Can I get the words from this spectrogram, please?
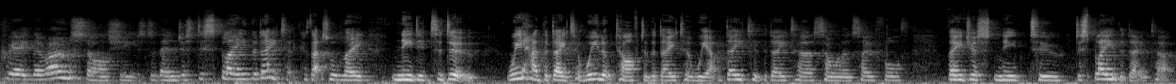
create their own style sheets to then just display the data, because that's all they needed to do. We had the data, we looked after the data, we updated the data, so on and so forth. They just need to display the data.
